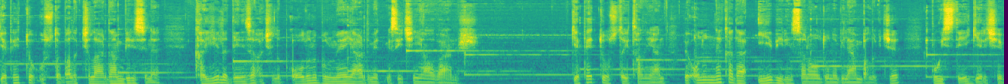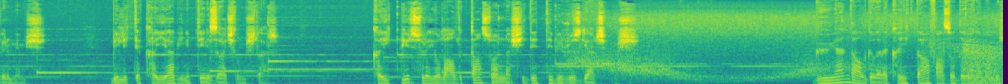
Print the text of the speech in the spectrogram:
Gepetto usta balıkçılardan birisine kayığıyla denize açılıp oğlunu bulmaya yardım etmesi için yalvarmış. Gepetto ustayı tanıyan ve onun ne kadar iyi bir insan olduğunu bilen balıkçı bu isteği geri çevirmemiş. Birlikte kayığa binip denize açılmışlar. Kayık bir süre yol aldıktan sonra şiddetli bir rüzgar çıkmış. Büyüyen dalgalara kayık daha fazla dayanamamış,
